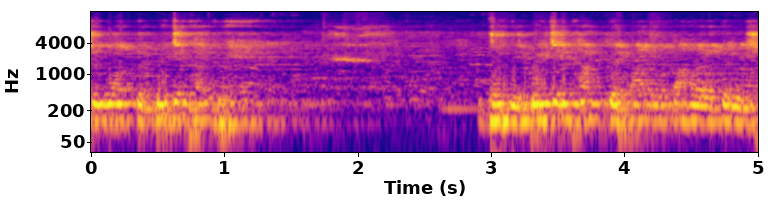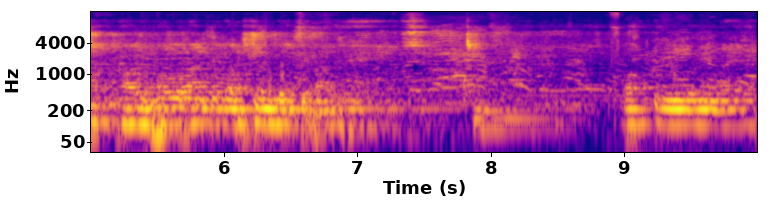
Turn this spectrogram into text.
শুধুমাত্র বেঁচে থাকবে। যদি বেঁচে থাকতে পারো, তাহলে তুমি সাক্ষাৎ ভগবানকে দর্শন করতে পারবে। মায়েরা,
